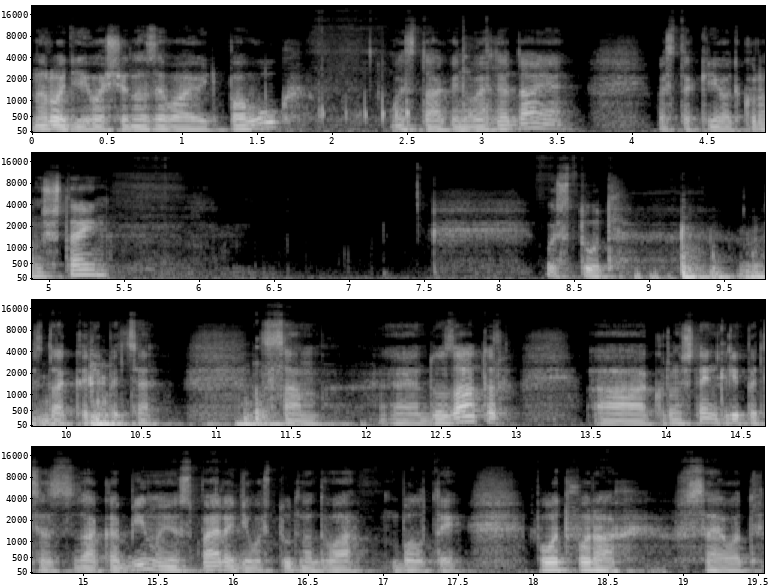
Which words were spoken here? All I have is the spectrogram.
В народі його ще називають павук. Ось так він виглядає. Ось такий от кронштейн. Ось тут ось так кріпиться сам е, дозатор, а кронштейн кріпиться за кабіною спереді, ось тут на два болти. По отворах все от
